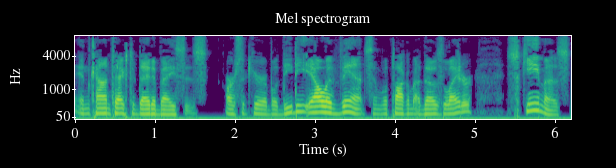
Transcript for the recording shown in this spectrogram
in context of databases are securable. DDL events, and we'll talk about those later. Schemas,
